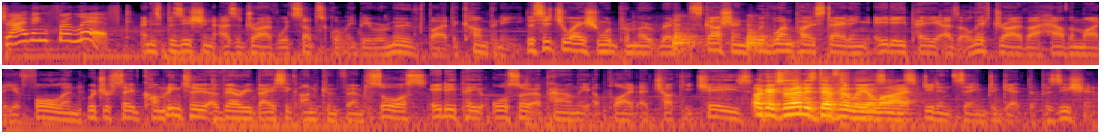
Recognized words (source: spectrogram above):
Driving for Lyft. and his position as a driver would subsequently be removed by the company. The situation would promote Reddit discussion, with one post stating EDP as a Lyft driver, how the mighty have fallen, which received commenting to a very basic unconfirmed source. EDP also apparently applied at Chuck E. Cheese. Okay, so that is definitely a lie. Didn't seem to get the position.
